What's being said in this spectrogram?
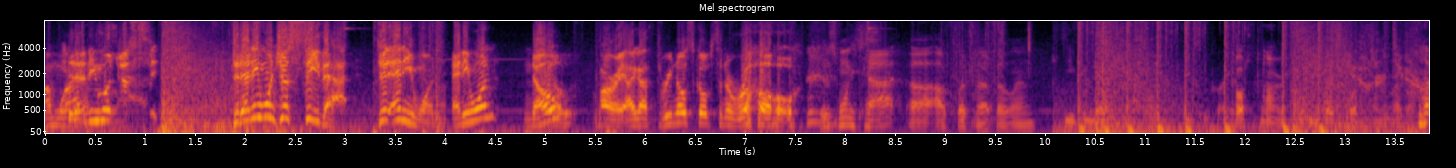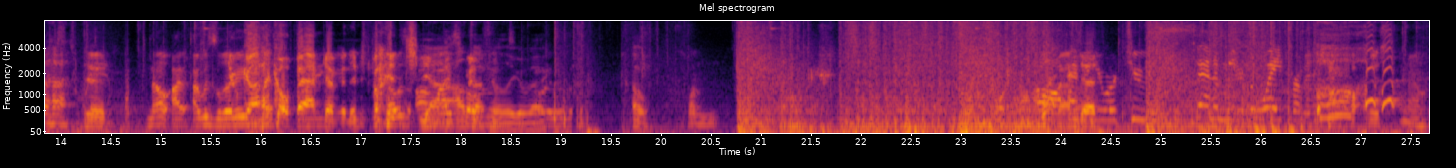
I'm Did anyone these- just see? Did anyone just see that? Did anyone? Anyone? No? Nope. Alright, I got three no scopes in a row. There's one cat. Uh, I'll clip that though, Lynn. You can get. What? No. That's something like. Dude, No, I, I was literally. you gotta go back, Evan, and find Yeah, I'll phone definitely go back. and- oh. One. Oh, I'm Evan, dead. you were two centimeters away from it. Fuck this. I'm out.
